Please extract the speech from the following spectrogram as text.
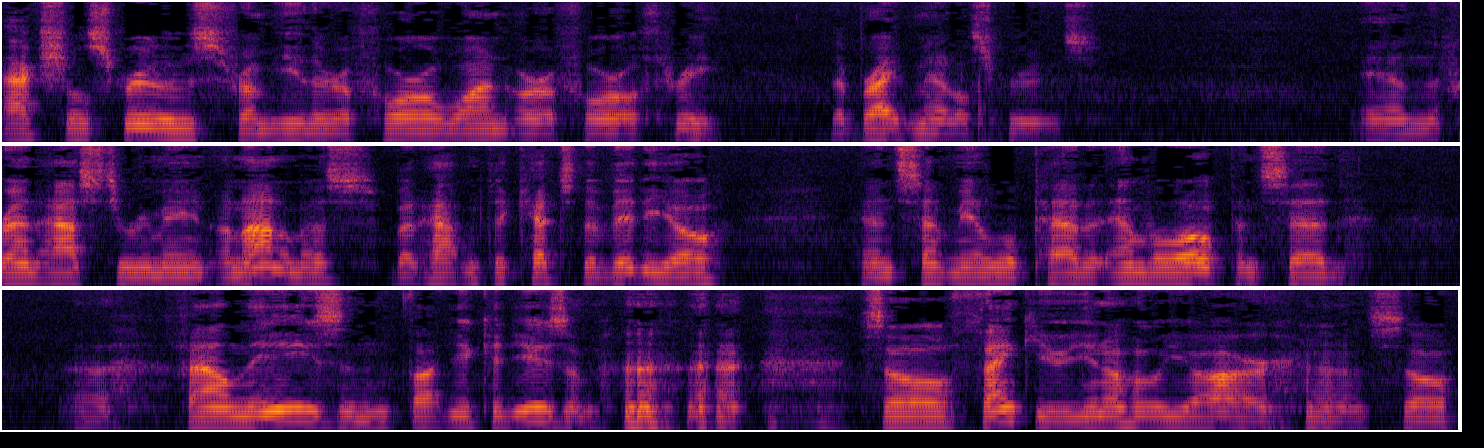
actual screws from either a 401 or a 403. The bright metal screws. And the friend asked to remain anonymous, but happened to catch the video and sent me a little padded envelope and said, uh, found these and thought you could use them. so thank you, you know who you are. so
